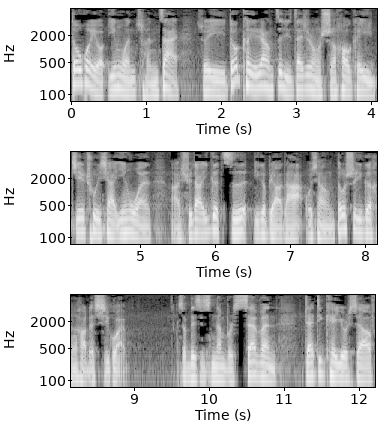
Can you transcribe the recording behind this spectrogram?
都会有英文存在，所以都可以让自己在这种时候可以接触一下英文啊，学到一个词、一个表达，我想都是一个很好的习惯。So this is number seven. Dedicate yourself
